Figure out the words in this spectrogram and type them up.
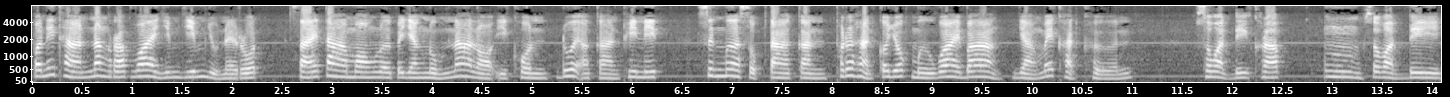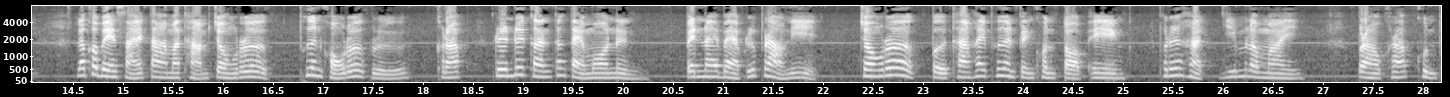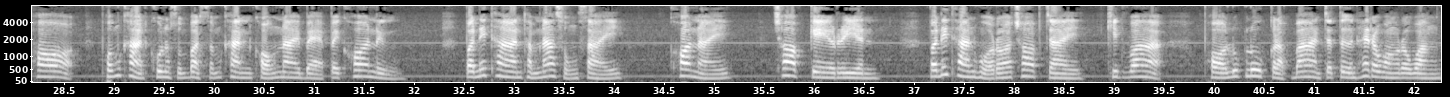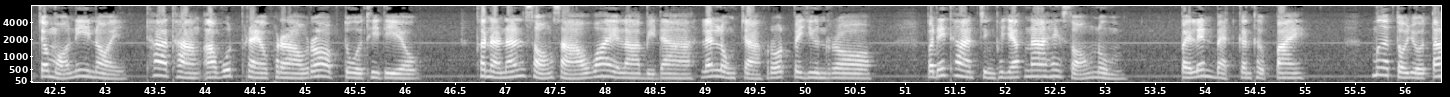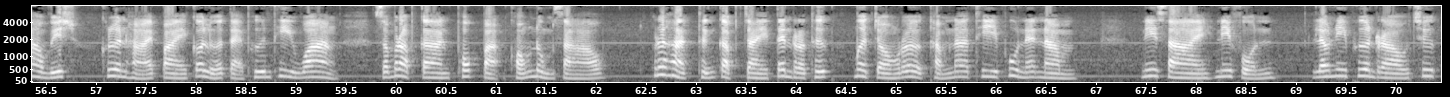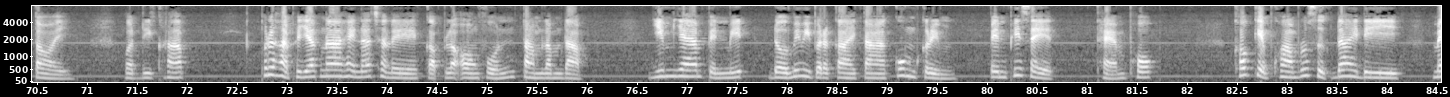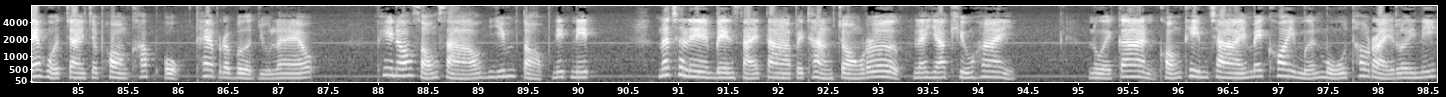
ปณิธานนั่งรับไหว้ยิ้มยิ้มอยู่ในรถ สายตามองเลยไปยังหนุ่มหน้าหล่ออีกคนด้วยอาการพินิษซึ่งเมื่อสบตากันพระหัสก็ยกมือไหว้บ้าง อย่างไม่ขัดเขิน สวัสดีครับ อืม สวัสดี แล้วก็เบนสายตามาถามจองเลิก พื่อนของเลิกหรือ ครับ เรียนด้วยกันตั้งแต่มหนึ่งเป็นนายแบบหรือเปล่านี่ จองเลิกเปิดทางให้เพื่อนเป็นคนตอบเองเพื่อหัดยิ้มละไม เปล่าครับ คุณพ่อ ผมขาดคุณสมบัติสำคัญของนายแบบไปข้อหนึ่งปณิธานทำหน้าสงสัย ข้อไหน ชอบเกเรียนปณิธานหัวเราะชอบใจ คิดว่า พอลูกๆกลับบ้านจะเตือนให้ระวังระวังเจ้าหมอนี่หน่อยท่าทางอาวุธแพรวพราวรอบตัวทีเดียว ขณะนั้นสองสาวไหว้ลาบิดาและลงจากรถไปยืนรอ ปณิธานจึงพยักหน้าให้สองหนุ่ม ไปเล่นแบดกันเถอะไป เมื่อโตโยต้าวิชเคลื่อนหายไปก็เหลือแต่พื้นที่ว่างสำหรับการพบปะของหนุ่มสาวเพื่อหัดถึงกับใจเต้นระทึกเมื่อจองเลิกทำหน้าที่ผู้แนะนำนี่ทราย นี่ฝน แล้วนี่เพื่อนเราชื่อต่อยหวัดดีครับพฤหัสพยักหน้าให้นัชเลกับละอองฝนตามลำดับ ยิ้มแย้มเป็นมิตร โดยไม่มีประกายตากุ้มกริม เป็นพิเศษ แถมพก เขาเก็บความรู้สึกได้ดี แม้หัวใจจะพองคับอก แทบระเบิดอยู่แล้ว พี่น้องสองสาวยิ้มตอบนิดๆนัชเลเบนสายตาไปทางจองเลิกและยักคิ้วให้ หน่วยก้านของทีมชายไม่ค่อยเหมือนหมูเท่าไหร่เลยนี่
